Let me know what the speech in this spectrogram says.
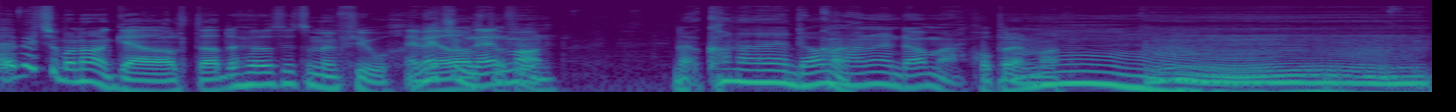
jeg vet ikke om han har Geralt der. Det høres ut som en fjord. Jeg vet ikke om det er en mann. Nei, kan han være en dame? Kan hende en dame. Håper det er en mann. Mm.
